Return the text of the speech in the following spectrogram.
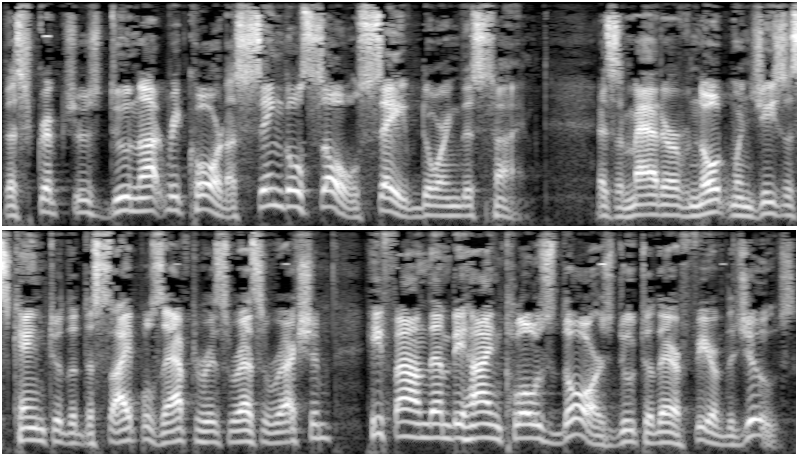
The scriptures do not record a single soul saved during this time. As a matter of note, when Jesus came to the disciples after his resurrection, he found them behind closed doors due to their fear of the Jews.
